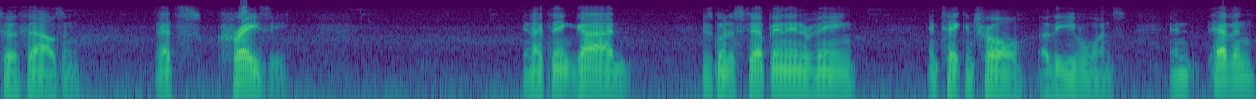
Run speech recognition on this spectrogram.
to a thousand. That's crazy. And I thank God is going to step in and intervene and take control of the evil ones. And heaven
